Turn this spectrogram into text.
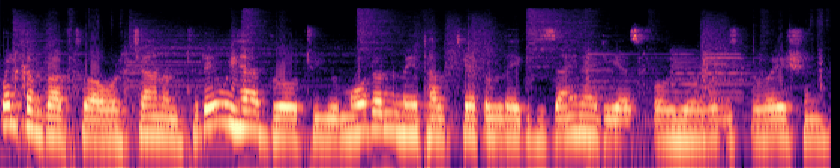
Welcome back to our channel. Today we have brought to you modern metal table leg design ideas for your inspiration.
